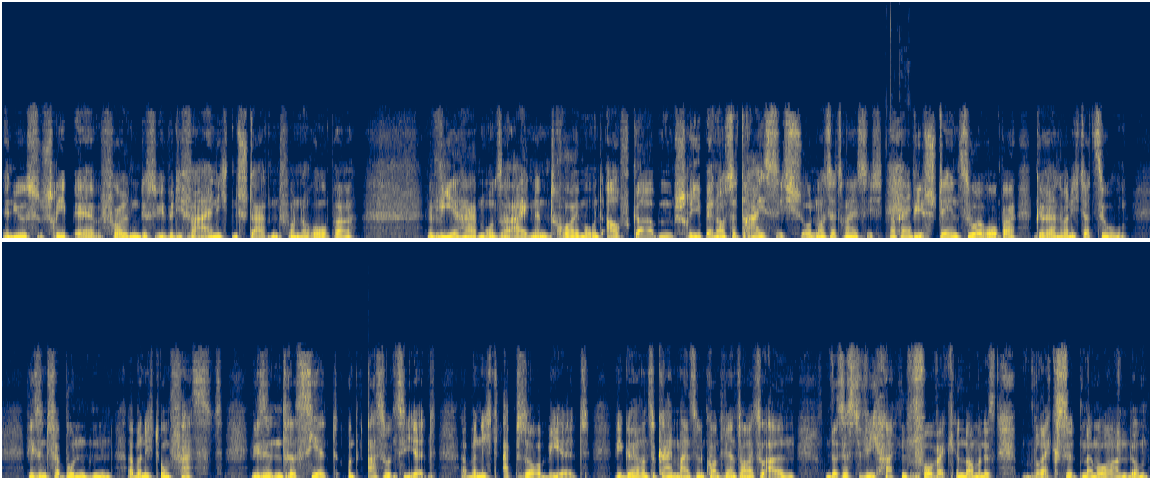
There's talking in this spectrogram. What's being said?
News schrieb er Folgendes über die Vereinigten Staaten von Europa. Wir haben unsere eigenen Träume und Aufgaben, schrieb er 1930 schon, 1930. Okay. Wir stehen zu Europa, gehören aber nicht dazu. Wir sind verbunden, aber nicht umfasst. Wir sind interessiert und assoziiert, aber nicht absorbiert. Wir gehören zu keinem einzelnen Kontinent, sondern zu allen. Das ist wie ein vorweggenommenes Brexit-Memorandum,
